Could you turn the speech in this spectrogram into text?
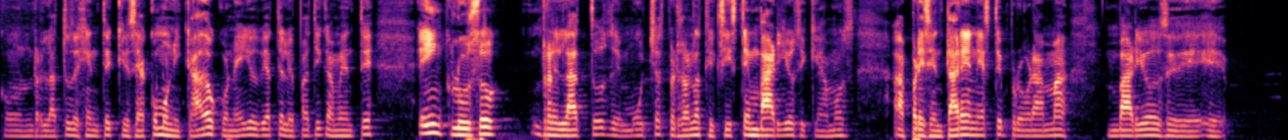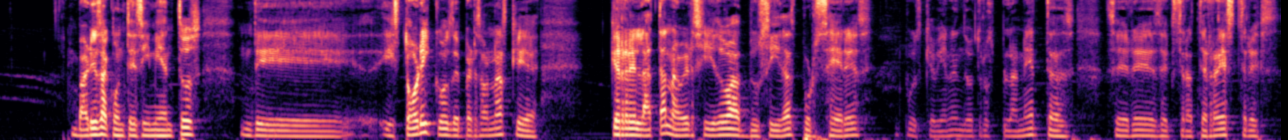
con relatos de gente que se ha comunicado con ellos vía telepáticamente e incluso relatos de muchas personas que existen varios y que vamos a presentar en este programa varios eh, eh, varios acontecimientos de históricos de personas que, que relatan haber sido abducidas por seres pues que vienen de otros planetas, seres extraterrestres.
